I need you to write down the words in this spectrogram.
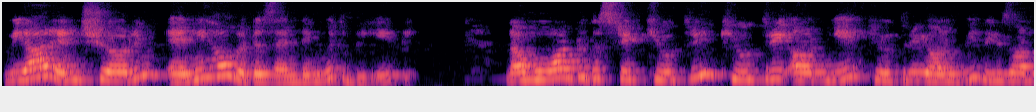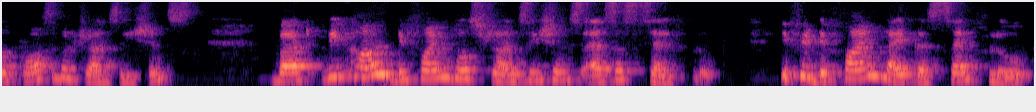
we are ensuring anyhow it is ending with BAB. Now move on to the state Q3, Q3 on A, Q3 on B. These are the possible transitions, but we can't define those transitions as a self loop. If we define like a self loop,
